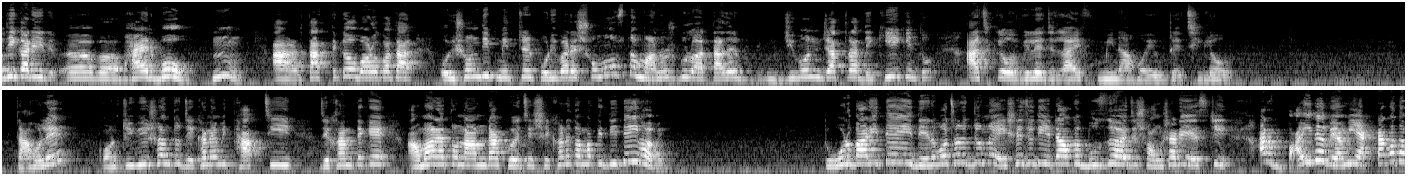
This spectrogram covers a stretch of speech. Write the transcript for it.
অধিকারীর ভাইয়ের বউ, হুম, আর তার থেকেও বড় কথা, ওই সন্দীপ মিত্রের পরিবারের সমস্ত মানুষগুলো আর তাদের জীবনযাত্রা দেখিয়ে কিন্তু আজকে ও ভিলেজ লাইফ মিনা হয়ে উঠেছিল। তাহলে কন্ট্রিবিউশন তো যেখানে আমি থাকছি, যেখান থেকে আমার এত নাম ডাক হয়েছে, সেখানে তো আমাকে দিতেই হবে। তোর বাড়িতে এই দেড় বছরের জন্য এসে যদি এটা ওকে বুঝতে হয় যে সংসারে এসছি, আর বাই দেবে আমি একটা কথা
